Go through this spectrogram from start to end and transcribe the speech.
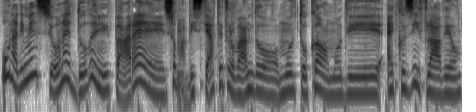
una dimensione dove mi pare insomma vi stiate trovando molto comodi. È così Flavio?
